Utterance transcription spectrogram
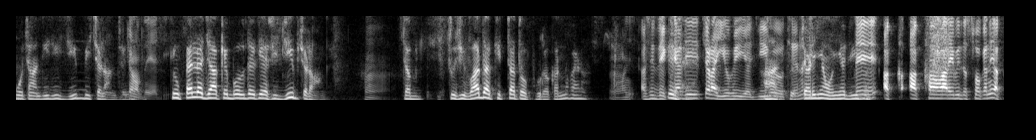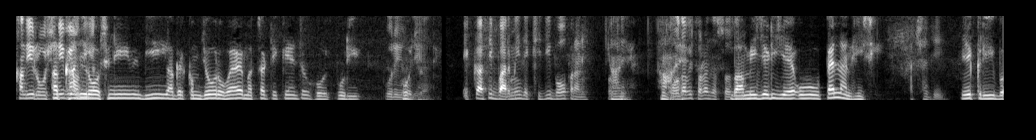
ਉਹ ਚਾਂਦੀ ਦੀ ਜੀਬ ਵੀ ਚੜਾਉਂਦੇ ਨੇ। ਚੜਾਉਂਦੇ ਆ ਜੀ। ਕਿਉਂ? ਪਹਿਲਾਂ ਜਾ ਕੇ ਬੋਲਦੇ ਕਿ ਅਸੀਂ ਜੀਬ ਚੜਾਵਾਂਗੇ। ਹਾਂ। ਜਦ ਤੁਸੀਂ ਵਾਅਦਾ ਕੀਤਾ ਤਾਂ ਪੂਰਾ ਕਰਨਾ ਪੈਣਾ। ਅਸੀਂ ਦੇਖਿਆ ਜੀ ਚੜਾਈ ਹੋਈ ਹੈ ਜੀ ਹਾਂ ਉੱਥੇ ਨਾ ਜੀ। ਚੜੀਆਂ ਹੋਈਆਂ ਜੀ ਤੇ ਅੱਖ ਬਾਰੇ ਵੀ ਦੱਸੋ ਕਹਿੰਦੇ ਅੱਖਾਂ ਦੀ ਰੋਸ਼ਨੀ ਵੀ ਅੱਖਾਂ ਦੀ ਹੈ ਰੋਸ਼ਨੀ ਵੀ ਅਗਰ ਕਮਜ਼ੋਰ ਹੋਇਆ ਮੱਥਾ ਟੇਕੇ ਤਾਂ ਹੋ ਪੂਰੀ ਪੂਰੀ ਹੋ ਹੈ। ਜਾਂਦੀ। ਇੱਕ ਅਸੀਂ ਬਰਮੀ ਦੇਖੀ ਜੀ ਬਹੁਤ ਪੁਰਾਣੀ। ਹਾਂ ਉਹਦਾ ਵੀ ਥੋੜਾ ਦੱਸੋ। ਬਾਮੀ ਜਿਹੜੀ ਹੈ ਉਹ ਪਹਿਲਾਂ ਨਹੀਂ ਸੀ। ਅੱਛਾ ਜੀ। ਇਹ ਕਰੀਬ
